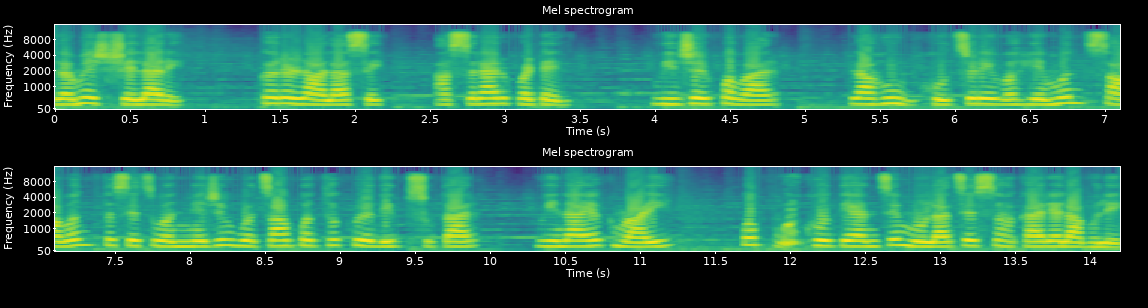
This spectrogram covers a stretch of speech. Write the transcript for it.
रमेश शेलारे करण आलासे आसरार पटेल विजय पवार राहुल खोचरे व हेमंत सावंत तसेच वन्यजीव बचाव पथक प्रदीप सुतार विनायक माळी पप्पू खोत यांचे मोलाचे सहकार्य लाभले.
